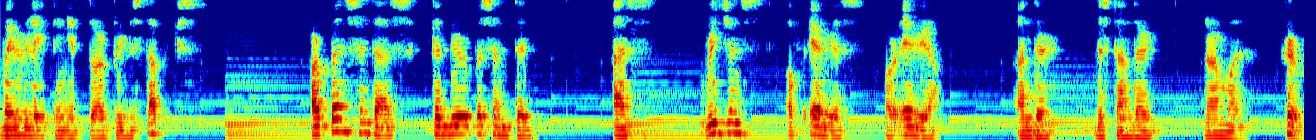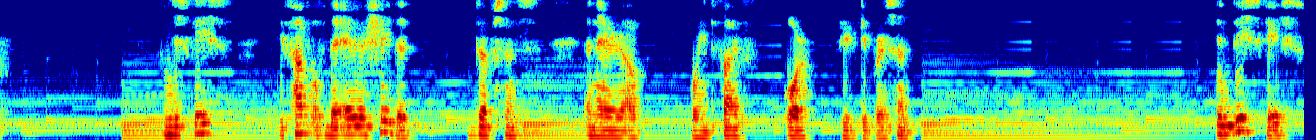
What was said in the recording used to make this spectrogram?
by relating it to our previous topics. Our percentiles can be represented as regions of areas or area under the standard normal curve. In this case, if half of the area shaded, represents an area of 0.5 or 50%. In this case,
